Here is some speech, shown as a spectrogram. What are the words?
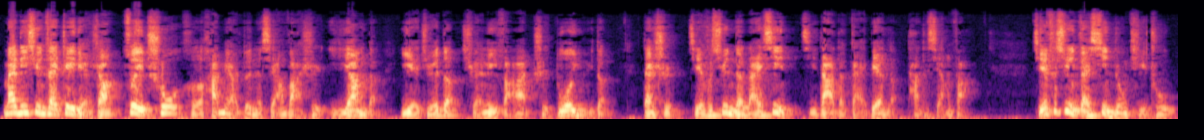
麦迪逊在这一点上最初和汉密尔顿的想法是一样的，也觉得权利法案是多余的。但是杰弗逊的来信极大地改变了他的想法。杰弗逊在信中提出，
